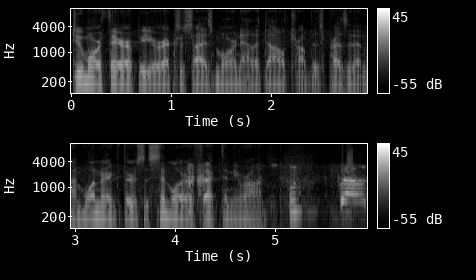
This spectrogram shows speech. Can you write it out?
do more therapy or exercise more now that Donald Trump is president. And I'm wondering if there's a similar effect in Iran. Well,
